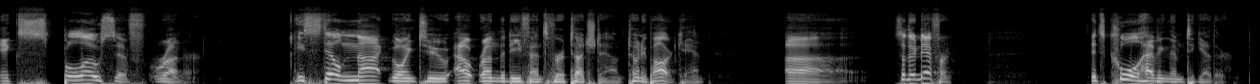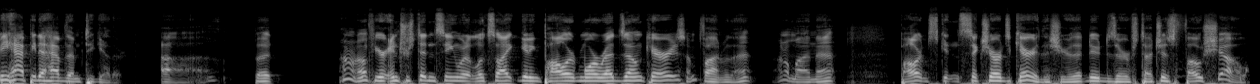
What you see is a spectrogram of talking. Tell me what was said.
explosive runner. He's still not going to outrun the defense for a touchdown. Tony Pollard can. Uh, so they're different. It's cool having them together. Be happy to have them together. Uh, but I don't know if you're interested in seeing what it looks like getting Pollard more red zone carries. I'm fine with that. I don't mind that. Pollard's getting six yards of carry this year. That dude deserves touches. Faux show.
